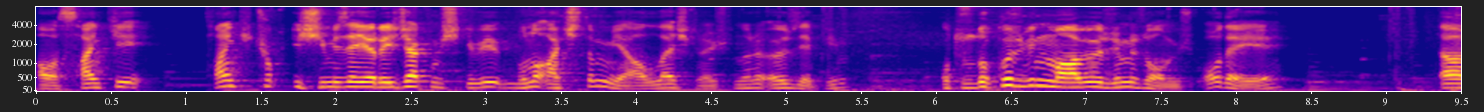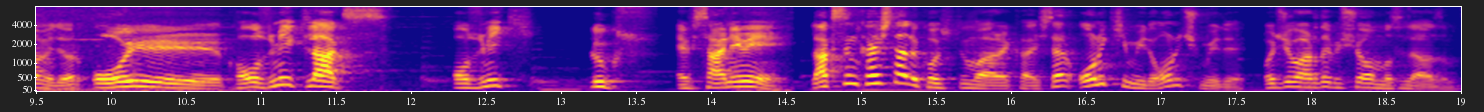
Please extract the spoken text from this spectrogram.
Ama sanki sanki çok işimize yarayacakmış gibi bunu açtım ya Allah aşkına şunları öz yapayım. 39.000 mavi özümüz olmuş. O da iyi. Devam ediyor. Oy, Cosmic Lux. Cosmic Lux. Efsanevi. Lux'ın kaç tane kostümü var arkadaşlar? 12 miydi? 13 müydü? O civarda bir şey olması lazım.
